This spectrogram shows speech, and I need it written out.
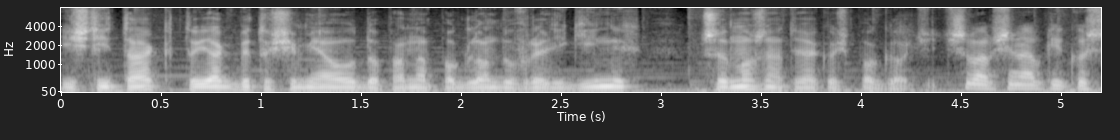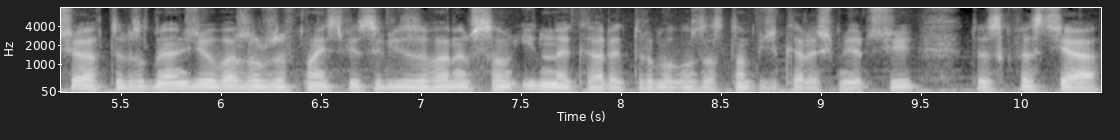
Jeśli tak, to jakby to się miało do pana poglądów religijnych? Czy można to jakoś pogodzić? Trzymam się nauki Kościoła w tym względzie. Uważam, że w państwie cywilizowanym są inne kary, które mogą zastąpić karę śmierci. To jest kwestia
